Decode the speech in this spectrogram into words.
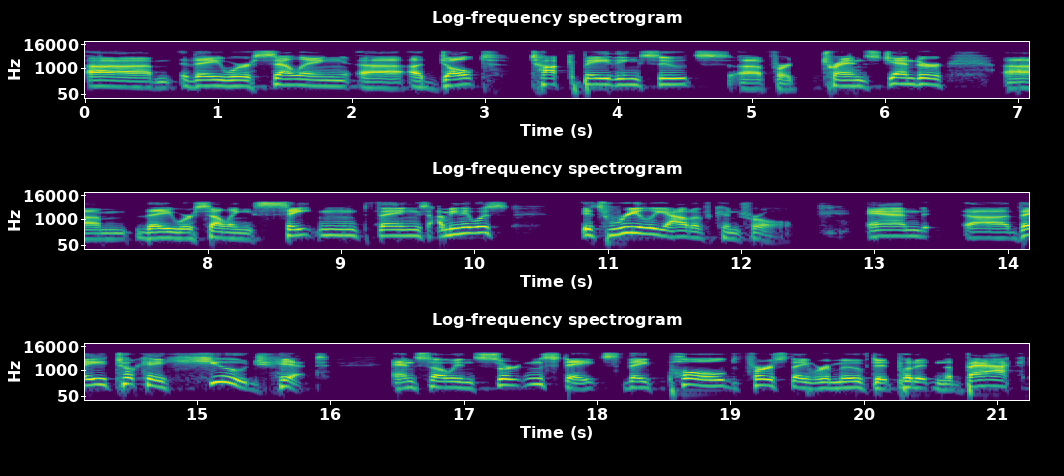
Um, they were selling uh, adult tuck bathing suits uh, for transgender. Um, they were selling Satan things. I mean, it was, it's really out of control. And uh, they took a huge hit. And so in certain states, they pulled, first, they removed it, put it in the back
